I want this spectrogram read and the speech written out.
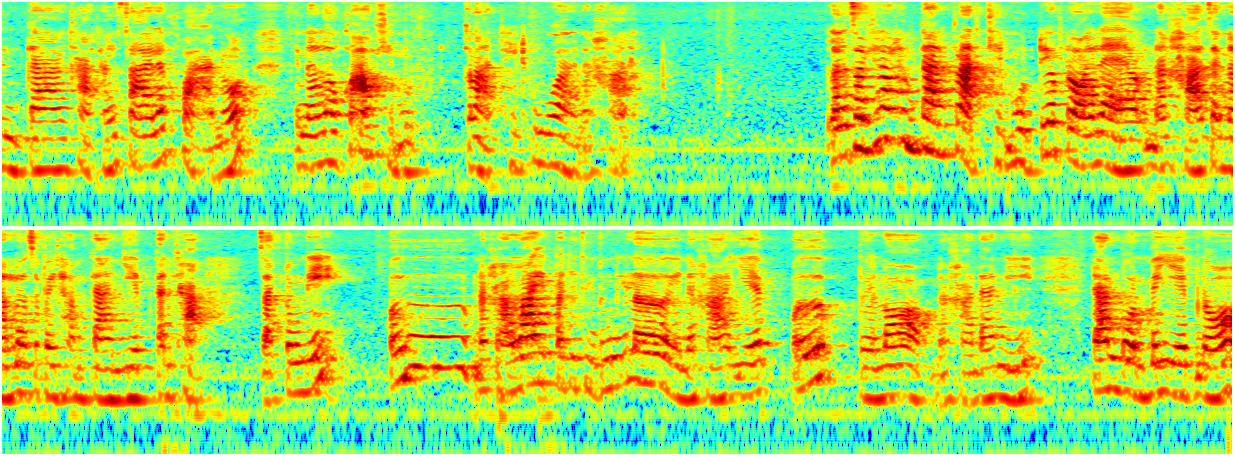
กึ่งกลางค่ะทั้งซ้ายและขวาเนาะจากนั้นเราก็เอาเข็มหมุดกลัดให้ทั่วนะคะ หลังจากที่เราทำการกลัดเข็มหมุดเรียบร้อยแล้วนะคะ จากนั้นเราจะไปทำการเย็บกันค่ะ จากตรงนี้ปึ๊บนะคะ ไล่ไปจนถึงตรงนี้เลยนะคะ เย็บปึ๊บโดยรอบนะคะ ด้านนี้ด้านบนไม่เย็บเนาะ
